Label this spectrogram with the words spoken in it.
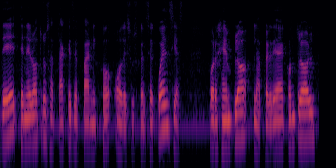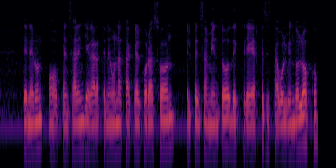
de tener otros ataques de pánico o de sus consecuencias. Por ejemplo, la pérdida de control, tener un o pensar en llegar a tener un ataque al corazón, el pensamiento de creer que se está volviendo loco,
